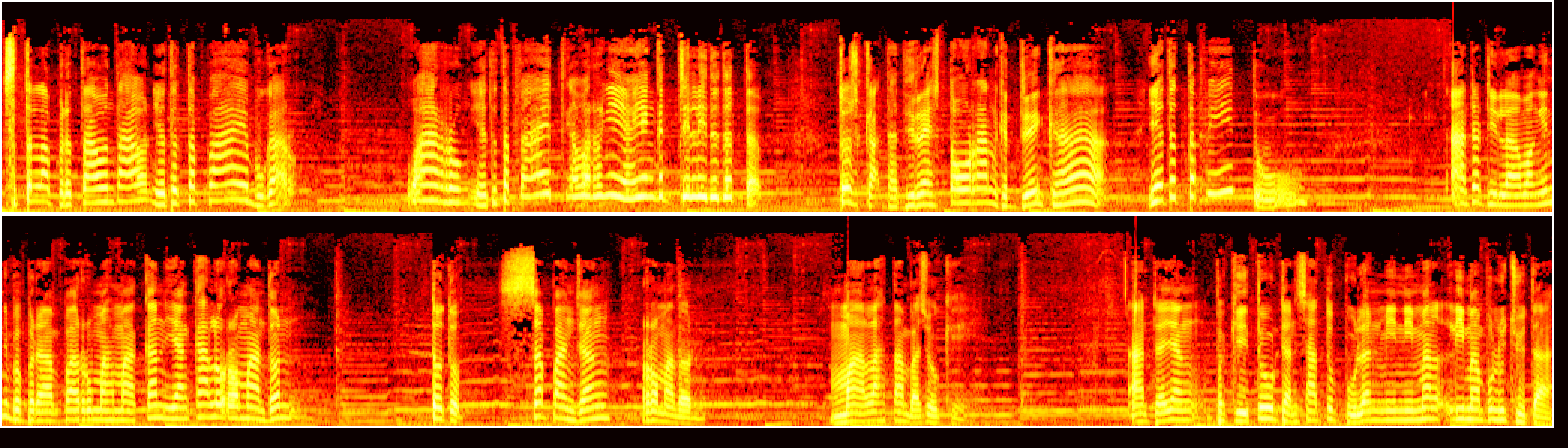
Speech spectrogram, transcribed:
Setelah bertahun-tahun ya tetap aja buka warung ya tetap aja warungnya ya yang kecil itu tetap. Terus gak tadi restoran gede gak? Ya tetap itu. Ada di Lawang ini beberapa rumah makan yang kalau Ramadan tutup sepanjang Ramadan. Malah tambah suge. Ada yang begitu dan satu bulan minimal 50 juta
